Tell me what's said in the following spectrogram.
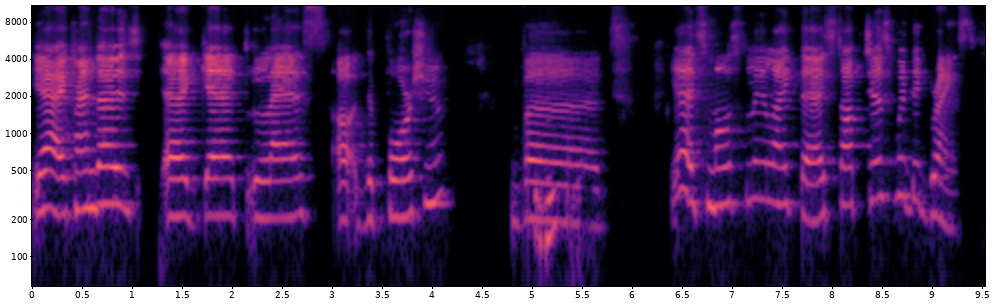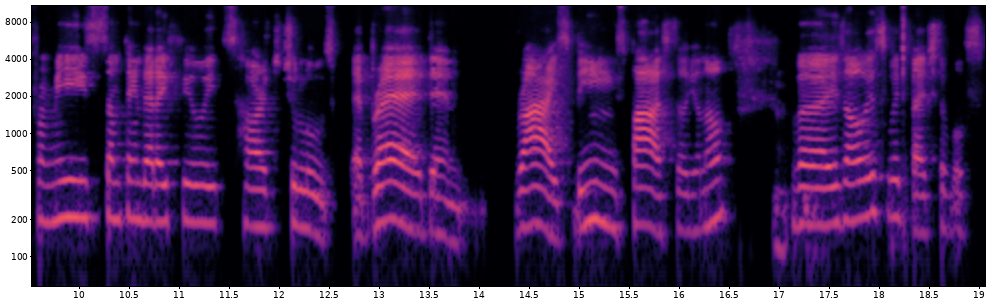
yeah i kind of uh, get less uh, the portion. But mm-hmm. yeah it's mostly like that. I stop just with the grains. For me it's something that i feel it's hard to lose. Uh, bread and rice beans pasta you know? Mm-hmm. but it's always with vegetables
